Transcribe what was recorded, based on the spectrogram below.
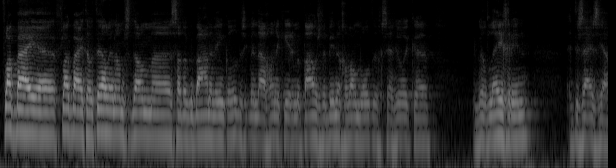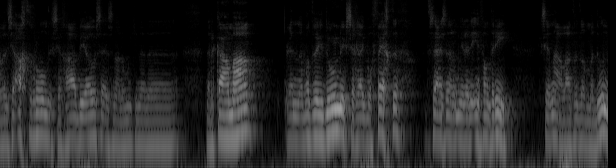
vlakbij, eh, vlakbij het hotel in Amsterdam eh, zat ook de banenwinkel. Dus ik ben daar gewoon een keer in mijn pauze naar binnen gewandeld en gezegd, joh, ik, ik wil het leger in. En toen zeiden ze, ja, wat is je achtergrond? Ik zeg HBO. Zeiden ze, nou dan moet je naar de, naar de KMA. En eh, wat wil je doen? Ik zeg, ja, ik wil vechten. Toen zeiden ze, nou dan moet je naar de infanterie. Ik zeg, nou laten we dat maar doen.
